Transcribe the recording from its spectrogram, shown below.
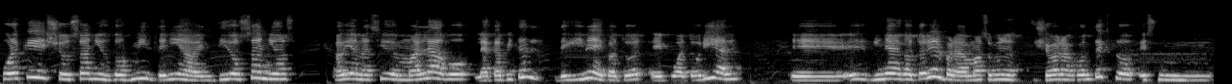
por aquellos años 2000, tenía 22 años, había nacido en Malabo, la capital de Guinea Ecuatorial, Eh, Guinea Ecuatorial, para más o menos llevar a contexto, es un,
